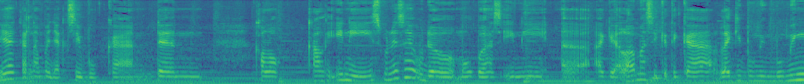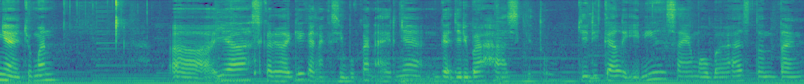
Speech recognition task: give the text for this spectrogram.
Ya karena banyak kesibukan. Dan kalau kali ini sebenarnya saya udah mau bahas ini uh, agak lama sih ketika lagi booming boomingnya cuman uh, ya sekali lagi karena kesibukan akhirnya nggak jadi bahas gitu. Jadi kali ini saya mau bahas tentang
